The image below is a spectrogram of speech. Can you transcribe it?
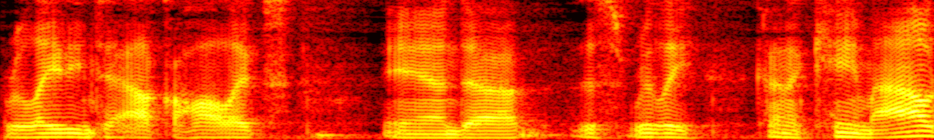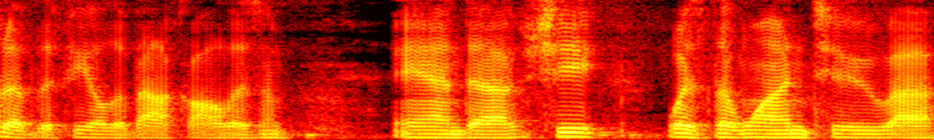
relating to alcoholics, and uh, this really kind of came out of the field of alcoholism. And uh, she was the one to uh,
